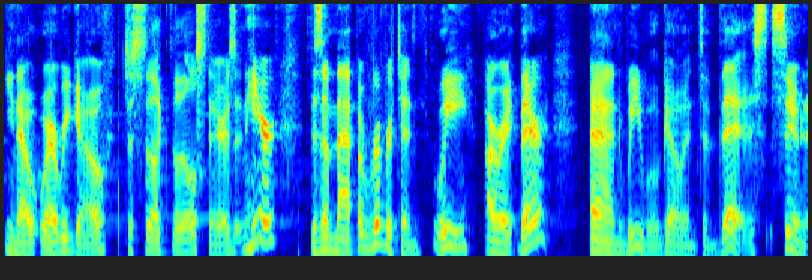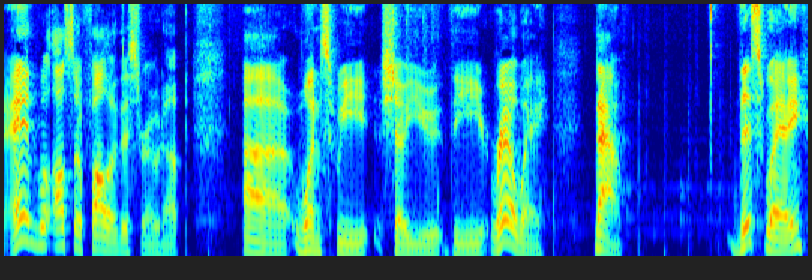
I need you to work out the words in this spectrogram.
you know where we go, just like the little stairs. And here is a map of Riverton. We are right there, and we will go into this soon. And we'll also follow this road up uh, once we show you the railway. Now, this way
